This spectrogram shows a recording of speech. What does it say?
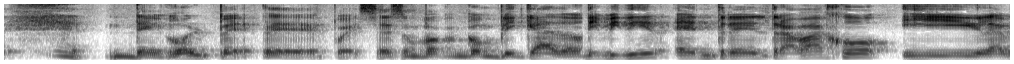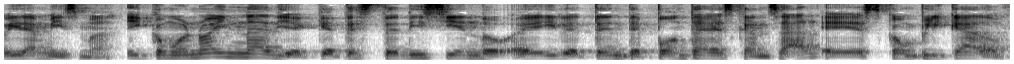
de golpe, eh, pues es un poco complicado. Dividir entre el trabajo y la vida misma. Y como no hay nadie que te esté diciendo, hey, detente, ponte a descansar, es complicado.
